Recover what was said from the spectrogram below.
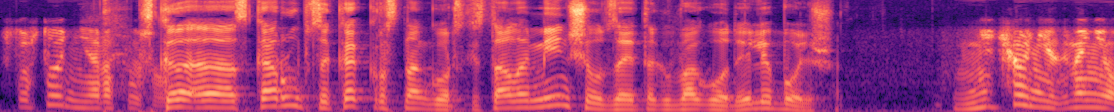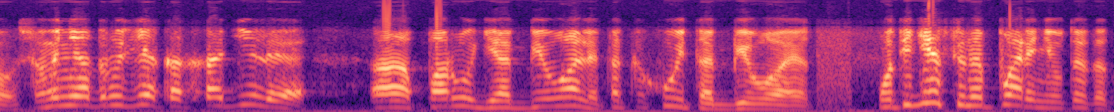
Что-что, не расслышал. С, э, с коррупцией как в Красногорске? Стало меньше вот за это два года или больше? Ничего не изменилось. У меня друзья как ходили, а пороги оббивали, так и хуй-то оббивают. Вот единственный парень вот этот,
